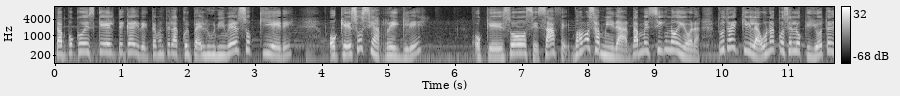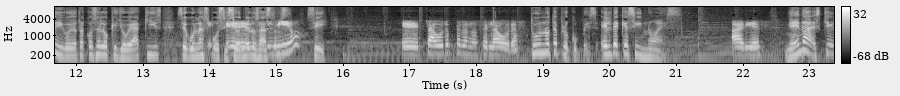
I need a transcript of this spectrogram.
tampoco es que él tenga directamente la culpa. El universo quiere o que eso se arregle o que eso se zafe. Vamos a mirar, dame signo y hora. Tú tranquila, una cosa es lo que yo te digo y otra cosa es lo que yo veo aquí según la exposición de los astros. ¿El mío? Sí. Eh, Tauro, pero no sé la hora. Tú no te preocupes. ¿El de qué signo es? Aries. Nena, es que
